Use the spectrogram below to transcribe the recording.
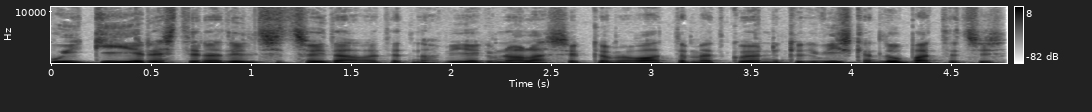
kui kiiresti nad üldiselt sõidavad, et noh, viiekümne alas niisugune me vaatame, et kui on ikkagi viiskümmend lubatud, siis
